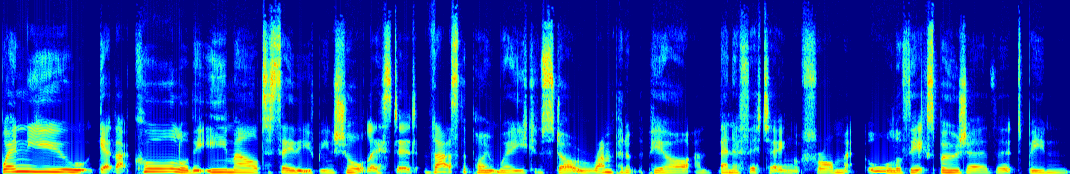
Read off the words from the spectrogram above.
When you get that call or the email to say that you've been shortlisted, that's the point where you can start ramping up the PR and benefiting from all of the exposure that being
